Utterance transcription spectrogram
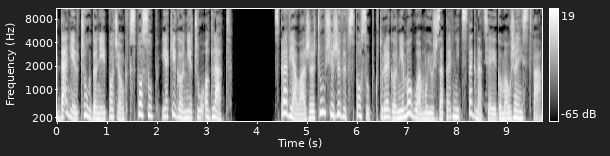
Daniel czuł do niej pociąg w sposób, jakiego nie czuł od lat. Sprawiała, że czuł się żywy w sposób, którego nie mogła mu już zapewnić stagnacja jego małżeństwa.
